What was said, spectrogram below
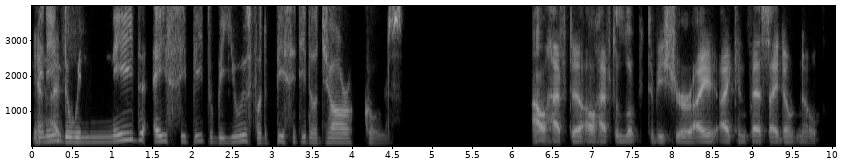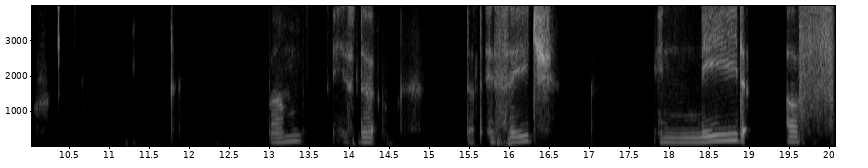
Yeah, Meaning, do we need ACP to be used for the PCT.jar calls? I'll have to, I'll have to look to be sure. I, I confess I don't know. Bum is the that sh in need of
